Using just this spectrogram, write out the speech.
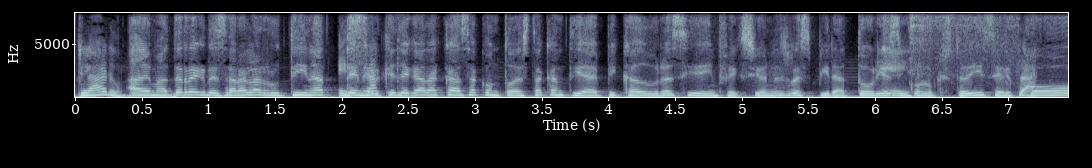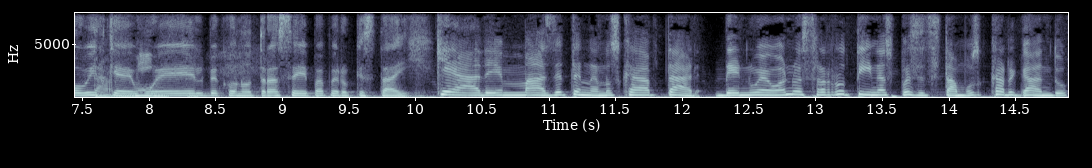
claro. Además de regresar a la rutina, tener que llegar a casa con toda esta cantidad de picaduras y de infecciones respiratorias y con lo que usted dice, el COVID que vuelve con otra cepa, pero que está ahí. que además de tenernos que adaptar de nuevo a nuestras rutinas, pues estamos cargando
